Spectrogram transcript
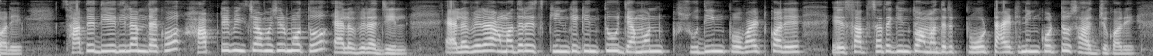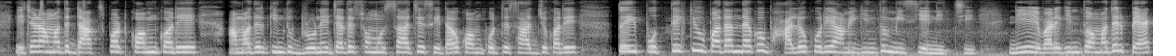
করে। সাথে দিয়ে দিলাম দেখো হাফ টেবিল চামচের মতো অ্যালোভেরা জেল অ্যালোভেরা আমাদের স্কিনকে কিন্তু যেমন সুদিং প্রোভাইড করে, এর সাথে সাথে কিন্তু আমাদের প্রো টাইটেনিং করতেও সাহায্য করে। এছাড়া আমাদের ডার্ক স্পট কম করে, আমাদের কিন্তু ব্রণের যাদের সমস্যা আছে সেটাও কম করতে সাহায্য করে। তো এই প্রত্যেকটি উপাদান দেখো ভালো করে আমি কিন্তু মিশিয়ে নিচ্ছি। নিয়ে এবারে কিন্তু আমাদের প্যাক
